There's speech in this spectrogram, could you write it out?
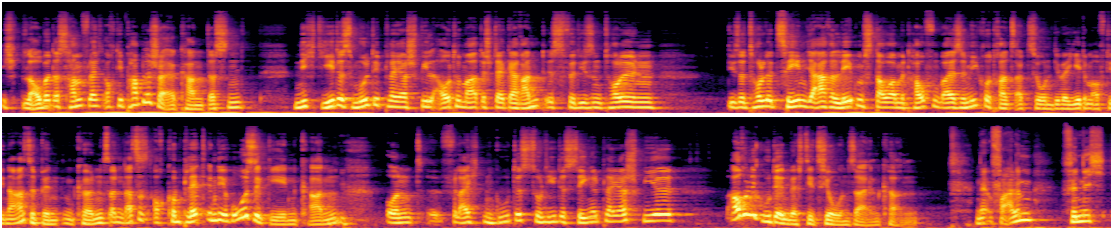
Ich glaube, das haben vielleicht auch die Publisher erkannt, dass nicht jedes Multiplayer-Spiel automatisch der Garant ist für diesen tollen diese tolle zehn Jahre Lebensdauer mit haufenweise Mikrotransaktionen, die wir jedem auf die Nase binden können, sondern dass es auch komplett in die Hose gehen kann und äh, vielleicht ein gutes, solides Singleplayer-Spiel auch eine gute Investition sein kann. Ne, vor allem finde ich,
